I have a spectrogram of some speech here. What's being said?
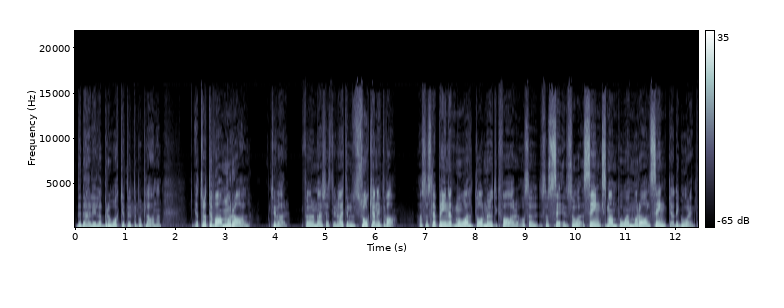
det där lilla bråket ute på planen. Jag tror att det var moral, tyvärr, för Manchester United, och så kan det inte vara. Alltså släppa in ett mål 12 minuter kvar och så, så, så sänks man på en moralsänka, det går inte.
